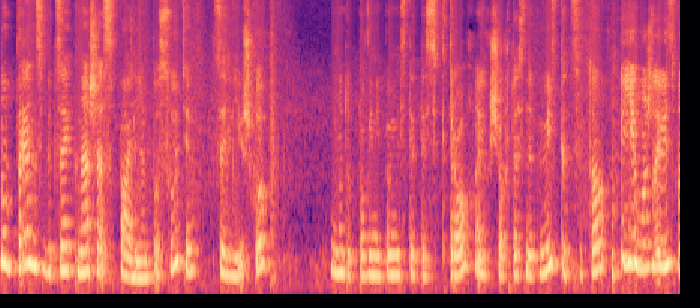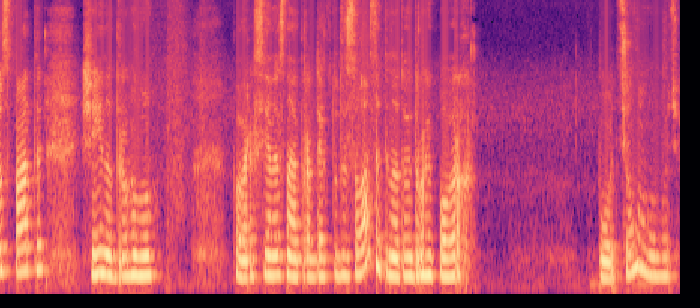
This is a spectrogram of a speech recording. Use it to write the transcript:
Ну, в принципі, це як наша спальня, по суті, це ліжко. Ми тут повинні поміститись втрьох, а якщо хтось не поміститься, то є можливість поспати ще й на другому поверсі. Я не знаю, правда, як туди залазити на той другий поверх. По цьому, мабуть.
